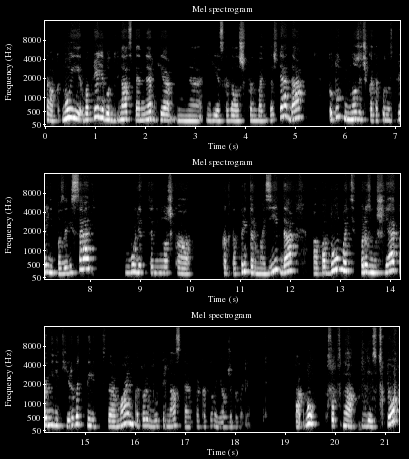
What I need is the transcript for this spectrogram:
Так, ну и в апреле вот 12 энергия, где я сказала Шопен вальс дождя, да, то тут немножечко такое настроение позависать, будет немножко как-то притормозить, да, подумать, поразмышлять, помедитировать перед э, маем, который будет 13 про который я уже говорила. Так, ну, собственно, здесь все.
